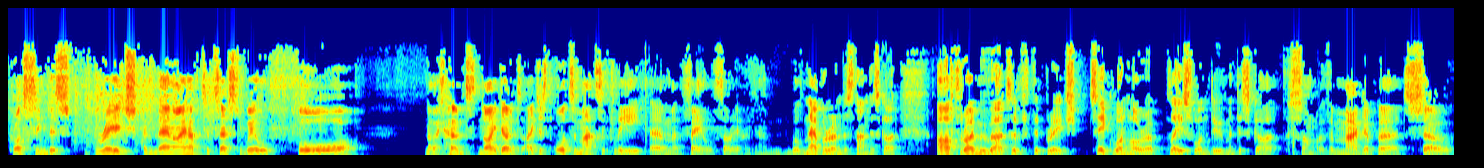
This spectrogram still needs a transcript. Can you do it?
crossing this bridge, and then I have to test will 4. No, I don't. No, I don't. I just automatically um, fail. Sorry, I will never understand this card. After I move out of the bridge, take one horror, place one doom, and discard Song of the Magahbird. So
